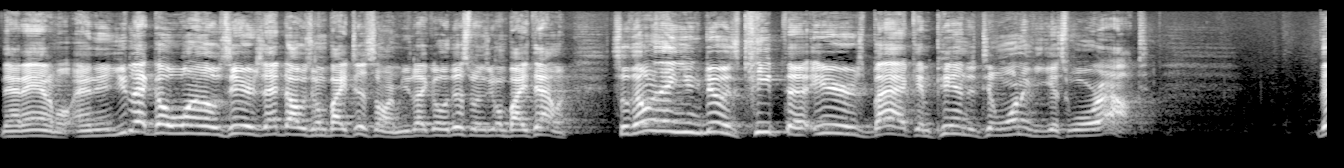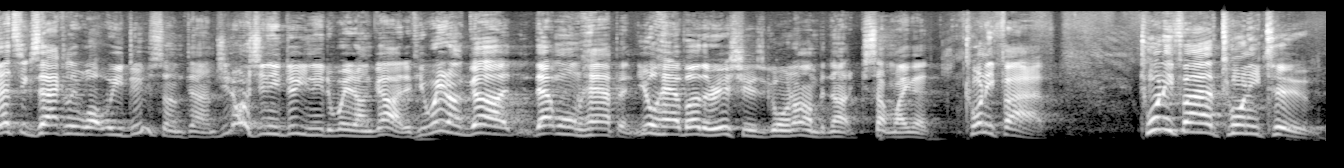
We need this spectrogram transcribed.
that animal. And then you let go of one of those ears, that dog's going to bite this arm. You let go of this one, it's going to bite that one. So the only thing you can do is keep the ears back and pinned until one of you gets wore out. That's exactly what we do sometimes. You know what you need to do? You need to wait on God. If you wait on God, that won't happen. You'll have other issues going on, but not something like that. 25. 25, 22.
